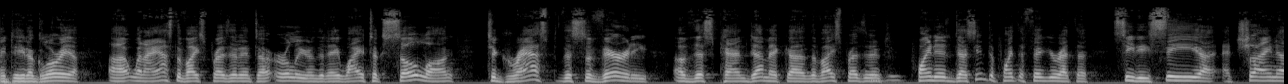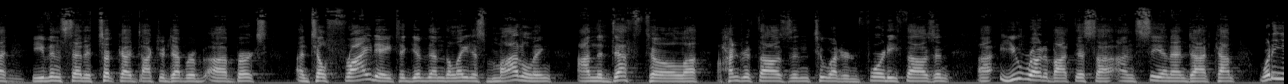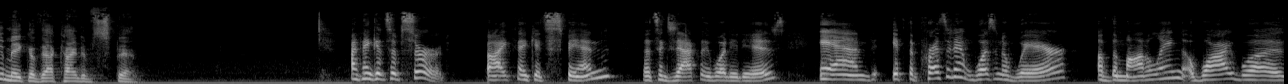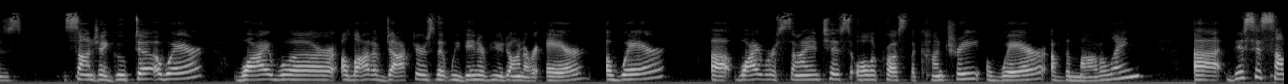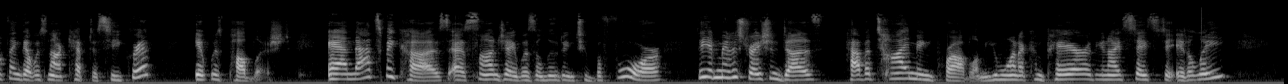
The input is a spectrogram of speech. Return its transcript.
You know, Gloria, uh, when I asked the vice president uh, earlier in the day why it took so long to grasp the severity of this pandemic, uh, the vice president mm-hmm. pointed, uh, seemed to point the finger at the CDC, uh, at China. Mm-hmm. He even said it took uh, Dr. Deborah Birx until Friday to give them the latest modeling on the death toll 100,000, 240,000. you wrote about this on CNN.com. What do you make of that kind of spin? I think it's absurd. I think it's spin. That's exactly what it is. And if the president wasn't aware of the modeling, why was Sanjay Gupta aware? Why were a lot of doctors that we've interviewed on our air aware? Uh, why were scientists all across the country aware of the modeling? Uh, this is something that was not kept a secret. It was published. And that's because, as Sanjay was alluding to before, the administration does have a timing problem. You want to compare the United States to Italy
